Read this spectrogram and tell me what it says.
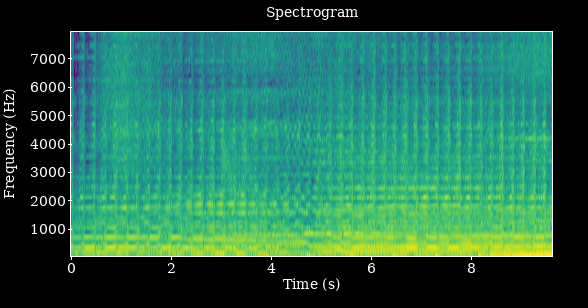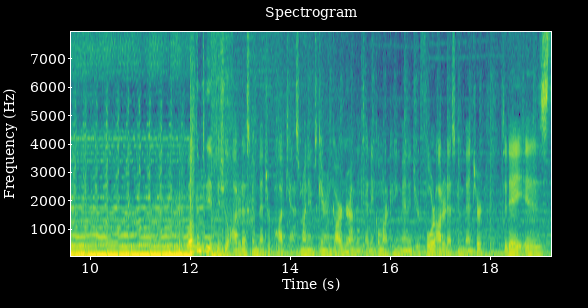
Welcome to the official Autodesk Inventor podcast. My name is Garen Gardner. I'm the technical marketing manager for Autodesk Inventor. Today is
